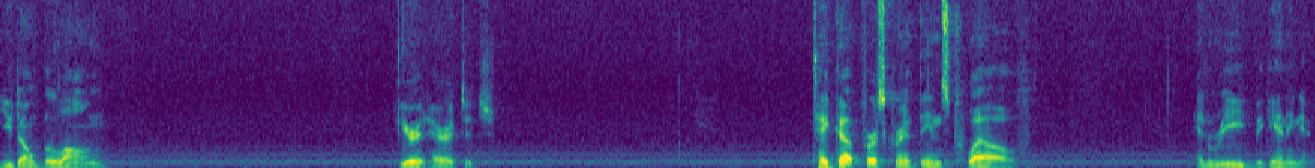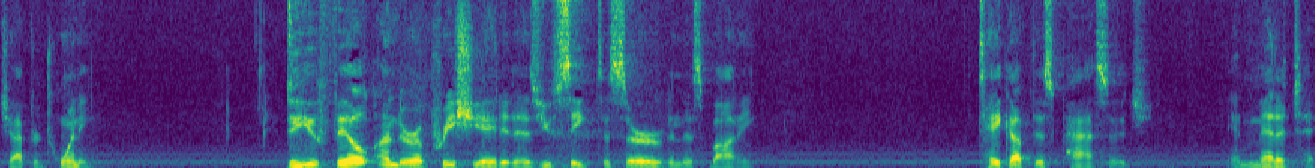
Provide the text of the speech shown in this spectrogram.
you don't belong here at Heritage? Take up 1 Corinthians 12 and read beginning at chapter 20. Do you feel underappreciated as you seek to serve in this body? take up this passage and meditate?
